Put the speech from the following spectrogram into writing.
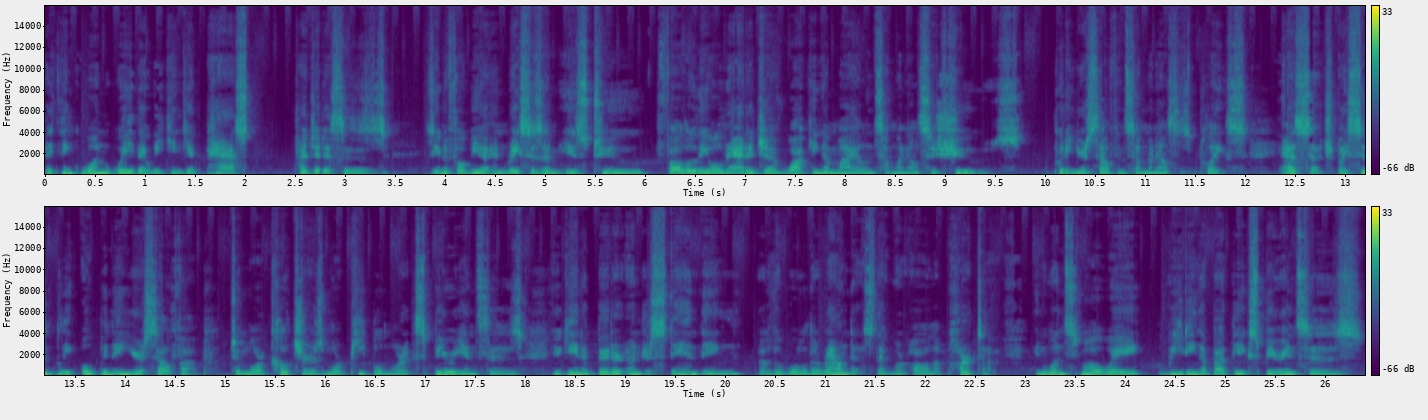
I think one way that we can get past prejudices, xenophobia, and racism is to follow the old adage of walking a mile in someone else's shoes. Putting yourself in someone else's place. As such, by simply opening yourself up to more cultures, more people, more experiences, you gain a better understanding of the world around us that we're all a part of. In one small way, reading about the experiences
